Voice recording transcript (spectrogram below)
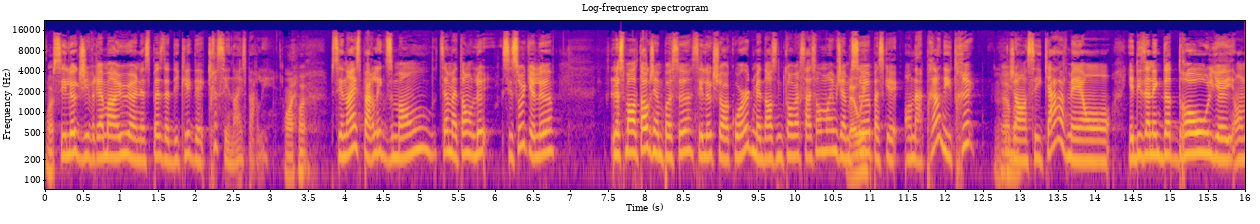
Puis c'est là que j'ai vraiment eu un espèce de déclic de Chris, c'est nice parler. Ouais. C'est nice parler avec du monde. Tu sais, mettons, là, c'est sûr que là, le small talk, j'aime pas ça. C'est là que je suis awkward. Mais dans une conversation de même, j'aime Ben ça oui. parce qu'on apprend des trucs. Vraiment. Genre, c'est cave, mais on il y a des anecdotes drôles. il y a- on-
